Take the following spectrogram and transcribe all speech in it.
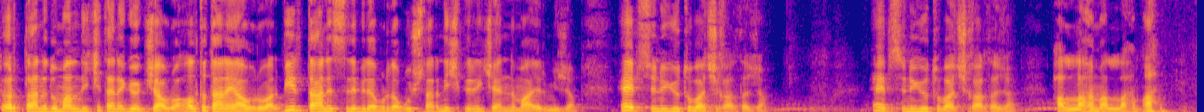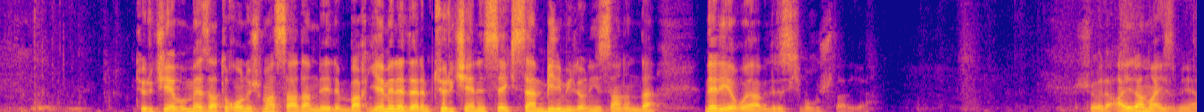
dört tane dumanlı iki tane gök yavru. Altı tane yavru var. Bir tanesini bile burada kuşların hiçbirini kendime ayırmayacağım. Hepsini YouTube'a çıkartacağım. Hepsini YouTube'a çıkartacağım. Allah'ım Allah'ım. Ah. Türkiye bu mezatı konuşmazsa adam değilim. Bak yemin ederim Türkiye'nin 81 milyon insanında nereye koyabiliriz ki bu kuşları ya? Şöyle ayıramayız mı ya?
